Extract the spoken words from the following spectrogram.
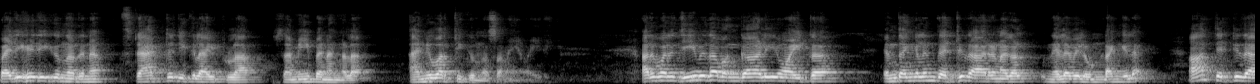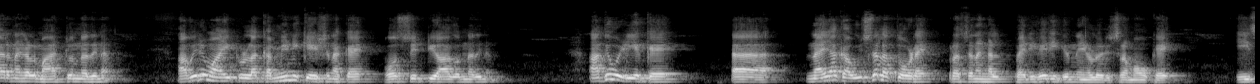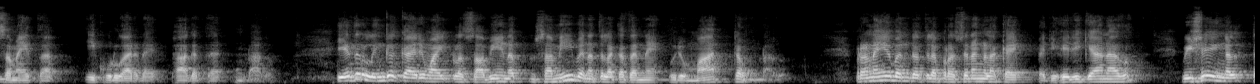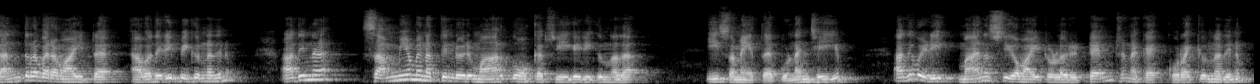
പരിഹരിക്കുന്നതിന് സ്ട്രാറ്റജിക്കലായിട്ടുള്ള സമീപനങ്ങൾ അനുവർത്തിക്കുന്ന സമയമായിരിക്കും. അതുപോലെ ജീവിത പങ്കാളിയുമായിട്ട് എന്തെങ്കിലും തെറ്റിദ്ധാരണകൾ നിലവിലുണ്ടെങ്കിൽ ആ തെറ്റിദ്ധാരണകൾ മാറ്റുന്നതിന് അവരുമായിട്ടുള്ള കമ്മ്യൂണിക്കേഷനൊക്കെ പോസിറ്റീവ് ആകുന്നതിനും അതുവഴിയൊക്കെ നയകൗശലത്തോടെ പ്രശ്നങ്ങൾ പരിഹരിക്കുന്നതിനുള്ള ഒരു ശ്രമമൊക്കെ ഈ സമയത്ത് ഈ കുറുകാരുടെ ഭാഗത്ത് ഉണ്ടാകും. എതിർ ലിംഗക്കാരുമായിട്ടുള്ള സമീന സമീപനത്തിലൊക്കെ തന്നെ ഒരു മാറ്റം ഉണ്ടാകും പ്രണയബന്ധത്തിലെ പ്രശ്നങ്ങളൊക്കെ പരിഹരിക്കാനാകും. വിഷയങ്ങൾ തന്ത്രപരമായിട്ട് അവതരിപ്പിക്കുന്നതിനും അതിന് സംയമനത്തിന്റെ ഒരു മാർഗമൊക്കെ സ്വീകരിക്കുന്നത് ഈ സമയത്ത് ഗുണം ചെയ്യും. അതുവഴി മാനസികമായിട്ടുള്ള ഒരു ടെൻഷനൊക്കെ കുറയ്ക്കുന്നതിനും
